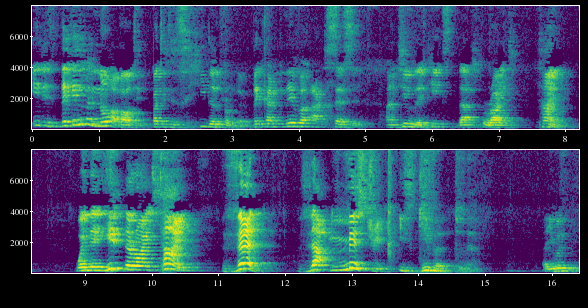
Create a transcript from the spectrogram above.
It is, they can even know about it, but it is hidden from them. They can never access it until they hit that right time. When they hit the right time, then that mystery is given to them. Are you with me?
